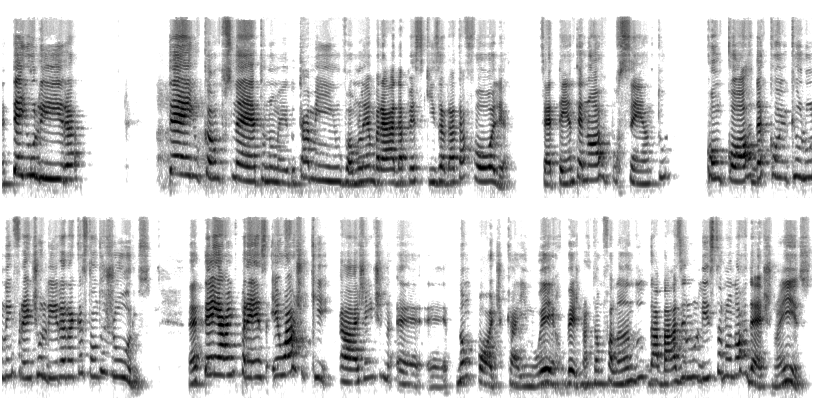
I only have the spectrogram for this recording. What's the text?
Né? Tem o Lira, tem o Campos Neto no meio do caminho. Vamos lembrar da pesquisa Datafolha. 79% concorda com que o Lula enfrente o Lira na questão dos juros. É, tem a imprensa. Eu acho que a gente é, é, não pode cair no erro. Veja, nós estamos falando da base lulista no Nordeste, não é isso?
